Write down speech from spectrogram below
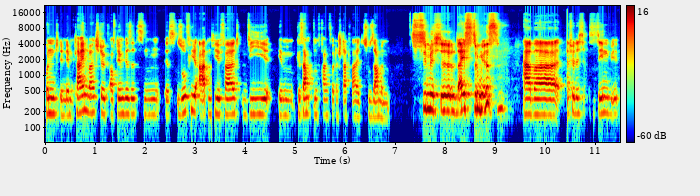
Und in dem kleinen Waldstück, auf dem wir sitzen, ist so viel Artenvielfalt wie im gesamten Frankfurter Stadtwald zusammen. Ziemliche Leistung ist. Aber natürlich sehen wir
